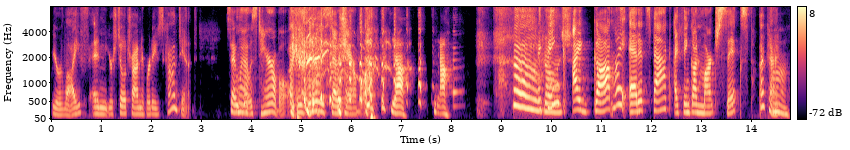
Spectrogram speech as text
your life and you're still trying to produce content. So well, what, it was terrible. It was literally so terrible. Yeah. Yeah. Oh, I gosh. think I got my edits back, I think on March 6th. Okay. Mm.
